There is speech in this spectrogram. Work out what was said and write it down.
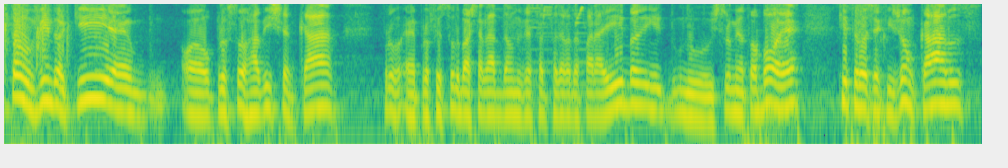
Estão ouvindo aqui é, o professor Ravi Shankar, é, professor do bacharelado da Universidade Federal da Paraíba, e, no instrumento oboé, que trouxe aqui João Carlos,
